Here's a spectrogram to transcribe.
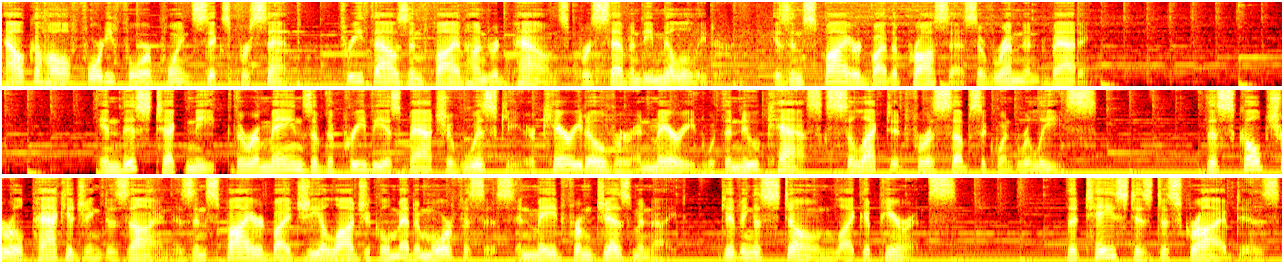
alcohol 44.6%, 3,500 pounds per 70 milliliter, is inspired by the process of remnant vatting. In this technique, the remains of the previous batch of whiskey are carried over and married with the new casks selected for a subsequent release. The sculptural packaging design is inspired by geological metamorphosis and made from jesmonite, giving a stone-like appearance. The taste is described as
